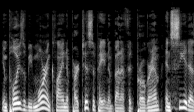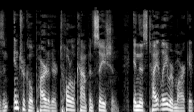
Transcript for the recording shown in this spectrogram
employees will be more inclined to participate in a benefit program and see it as an integral part of their total compensation. In this tight labor market,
